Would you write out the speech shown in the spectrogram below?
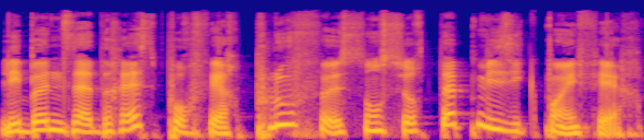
Les bonnes adresses pour faire plouf sont sur topmusic.fr.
